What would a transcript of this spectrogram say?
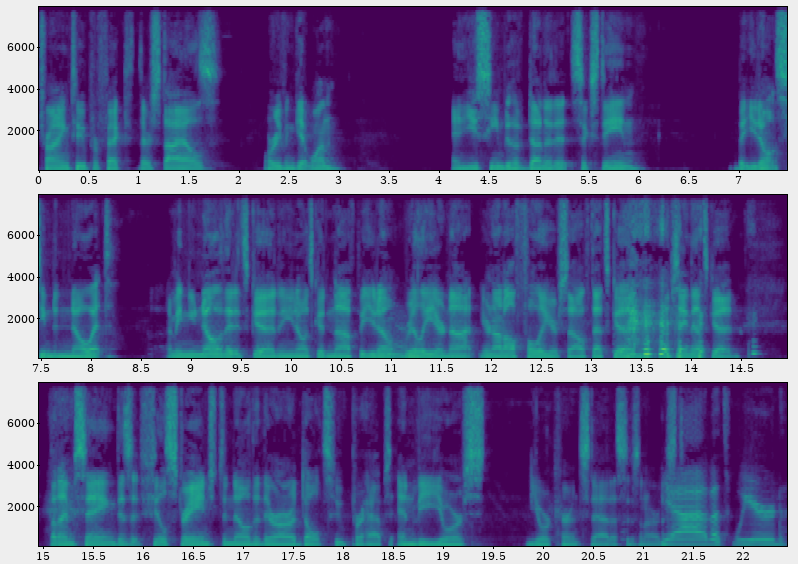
trying to perfect their styles or even get one, and you seem to have done it at 16, but you don't seem to know it. I mean, you know that it's good and you know it's good enough, but you don't Yeah. really are not you're not all full of yourself. That's good. I'm saying that's good. But I'm saying does it feel strange to know that there are adults who perhaps envy your your current status as an artist? Yeah, that's weird.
